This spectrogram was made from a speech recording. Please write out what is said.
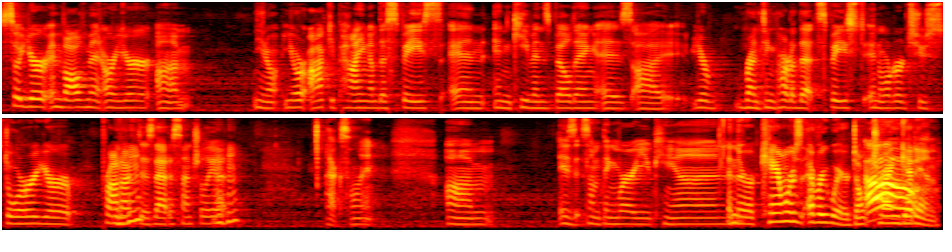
So your involvement or your, um, you know, your occupying of the space in in Kevin's building is uh, you're renting part of that space in order to store your product. Mm-hmm. Is that essentially it? Excellent. Um, is it something where you can? And there are cameras everywhere. Don't try and get Oh! in.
